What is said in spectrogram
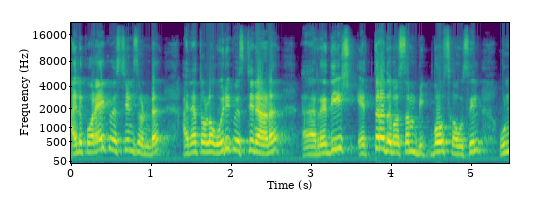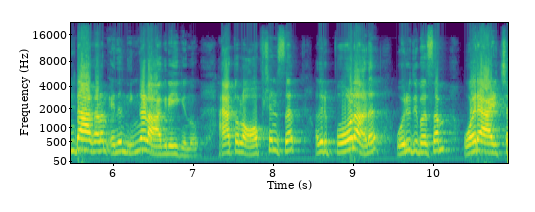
അതിൽ കുറേ ക്വസ്റ്റ്യൻസ് ഉണ്ട്. അതിനകത്തുള്ള ഒരു ക്വസ്റ്റ്യനാണ് രതീഷ് എത്ര ദിവസം ബിഗ് ബോസ് ഹൗസിൽ ഉണ്ടാകണം എന്ന് നിങ്ങൾ ആഗ്രഹിക്കുന്നു? അതിനകത്തുള്ള ഓപ്ഷൻസ് അതൊരു പോളാണ് ഒരു ദിവസം ഒരാഴ്ച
